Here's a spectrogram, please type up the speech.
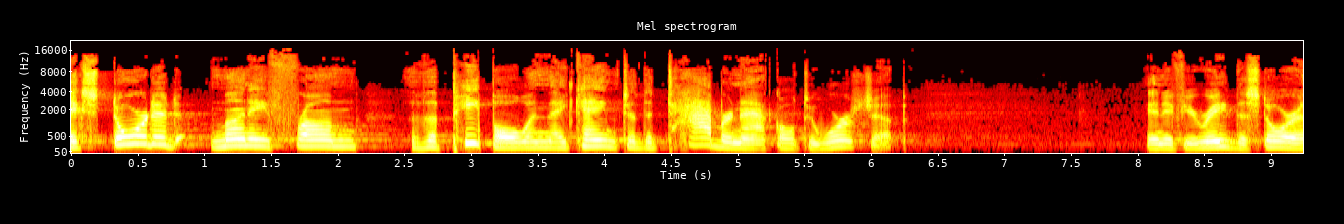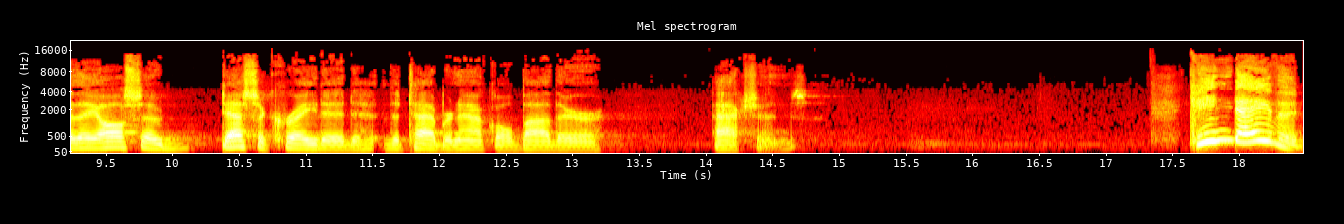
extorted money from the people when they came to the tabernacle to worship. And if you read the story, they also desecrated the tabernacle by their actions. King David.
